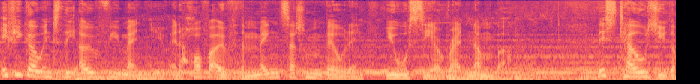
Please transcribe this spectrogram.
If you go into the overview menu and hover over the main settlement building, you will see a red number. This tells you the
